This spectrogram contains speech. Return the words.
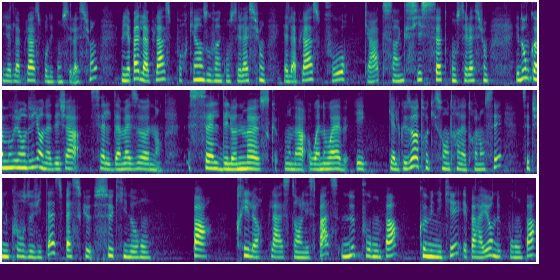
il y a de la place pour des constellations, mais il n'y a pas de la place pour 15 ou 20 constellations. Il y a de la place pour 4, 5, 6, 7 constellations. Et donc, comme aujourd'hui, on a déjà celle d'Amazon, celle d'Elon Musk, on a OneWeb et quelques autres qui sont en train d'être lancés, c'est une course de vitesse parce que ceux qui n'auront pas pris leur place dans l'espace ne pourront pas communiquer et par ailleurs ne pourront pas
